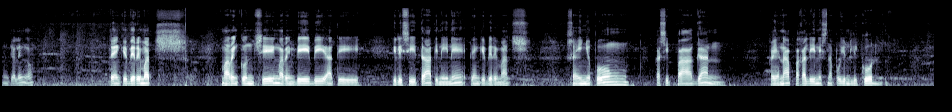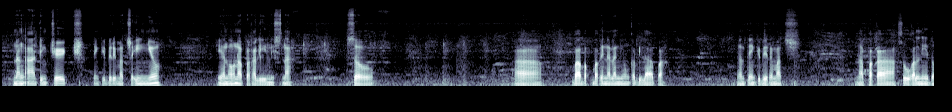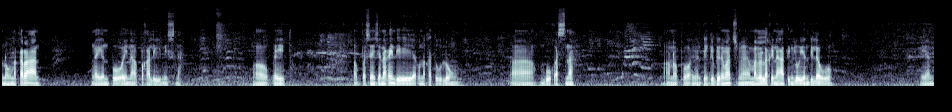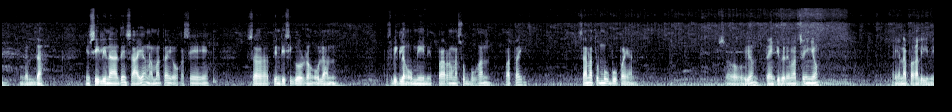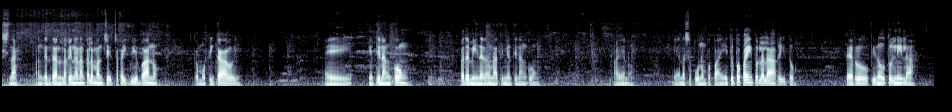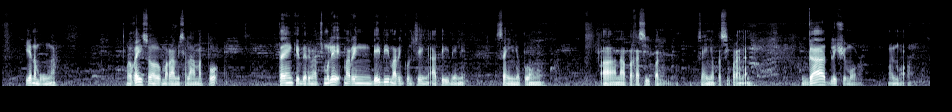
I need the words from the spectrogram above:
Ang galing oh. Thank you very much. Maring Kunching, Maring Baby, Ati Felicita, Ati Nene. Thank you very much sa inyo pong kasipagan. Kaya napakalinis na po yung likod ng ating church. Thank you very much sa inyo. Yan o, napakalinis na. So, ah, babakbakin na lang yung kabila pa. Yan, thank you very much. Napaka-sukal nito nung nakaraan. Ngayon po ay napakalinis na. Okay. Oh, pasensya na kayo, hindi ako nakatulong. Ah, bukas na. Ano po, ayun, thank you very much. Ma- Malalaki na ating luyan dilaw, oh. Ayan, ang ganda. Yung sili natin, sayang, namatay, oh, kasi sa tindi siguro ng ulan, tapos biglang uminit, parang nasubuhan, patay. Sana tumubo pa yan. So, yun. Thank you very much sa inyo. Ayan, napakalinis na. Ang ganda. Laki na ng kalamansi at saka guyabano. Kamuting kahoy. Ay, yung tinangkong. Padamihin na lang natin yung tinangkong. Ayan o. Ayan, nasa punong papaya. Ito papaya ito, lalaki ito. Pero pinutol nila, yan namunga. Okay, so maraming salamat po. Thank you very much. Muli, Maring Baby, Maring Kunching, Ate Nini, sa inyo pong ah, napakasipag, sa inyong kasipagan. God bless you more and more.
